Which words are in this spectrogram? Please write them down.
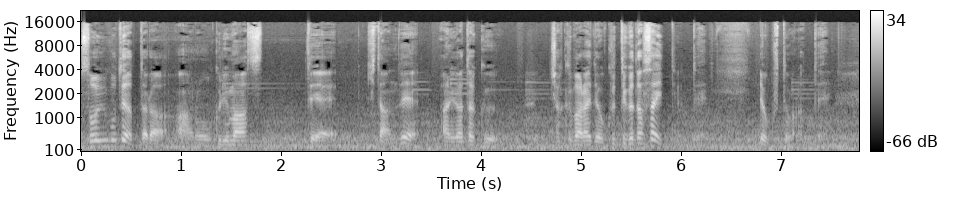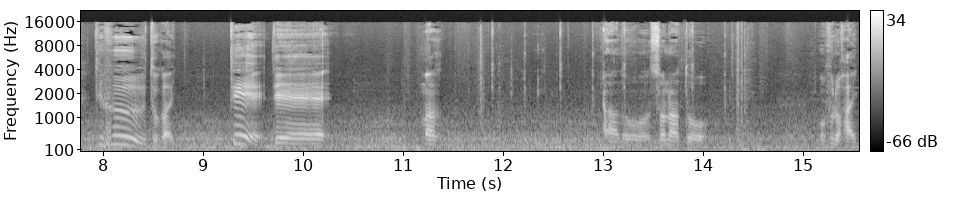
そういうことやったらあの送りますって来たんでありがたく着払いで送ってくださいって言ってで送ってもらって。でふーとか言ってでまああのその後お風呂入っ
